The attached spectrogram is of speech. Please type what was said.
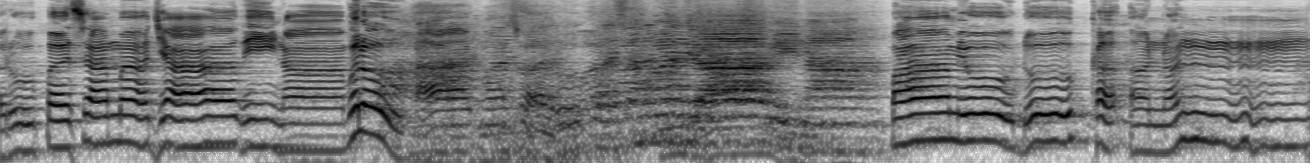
આત્મસ્વરૂપ સમજ્યા વિના બોલો આત્મસ્વરૂપ પામ્યો દુઃખ અનંત.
